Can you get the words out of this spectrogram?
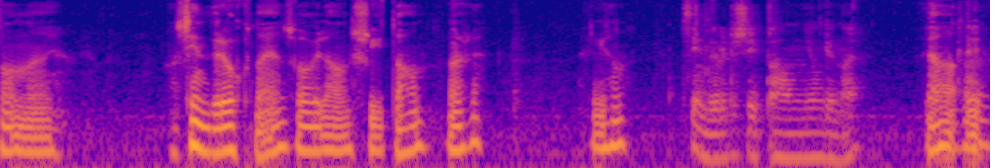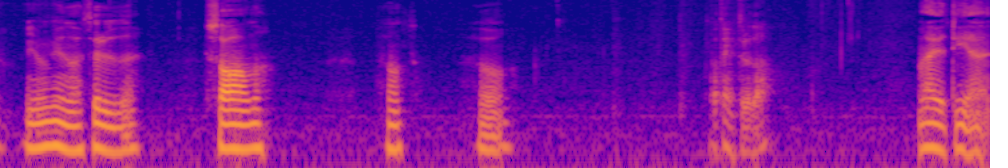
han eh, Sindre våkna igjen, så ville han skyte han, kanskje. Ikke sant? Sindre ville skyte han Jon Gunnar. Ja, Jon Jo Gunnar trodde det. Sa han, da. Sant? Så Hva tenkte du da? Nei, jeg vet ikke. Jeg,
